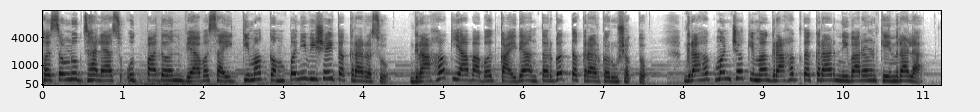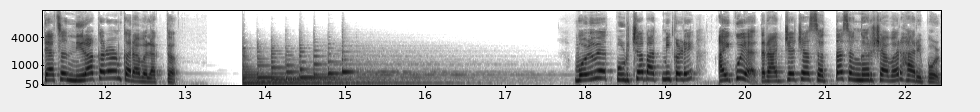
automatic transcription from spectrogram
फसवणूक झाल्यास उत्पादन व्यावसायिक किंवा कंपनीविषयी तक्रार असो. ग्राहक याबाबत कायद्याअंतर्गत तक्रार करू शकतो. ग्राहक मंच किंवा ग्राहक तक्रार निवारण केंद्राला त्याचं निराकरण करावं लागतं. वळूयात पुढच्या बातमीकडे. ऐकूयात राज्याच्या सत्ता संघर्षावर हा रिपोर्ट.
